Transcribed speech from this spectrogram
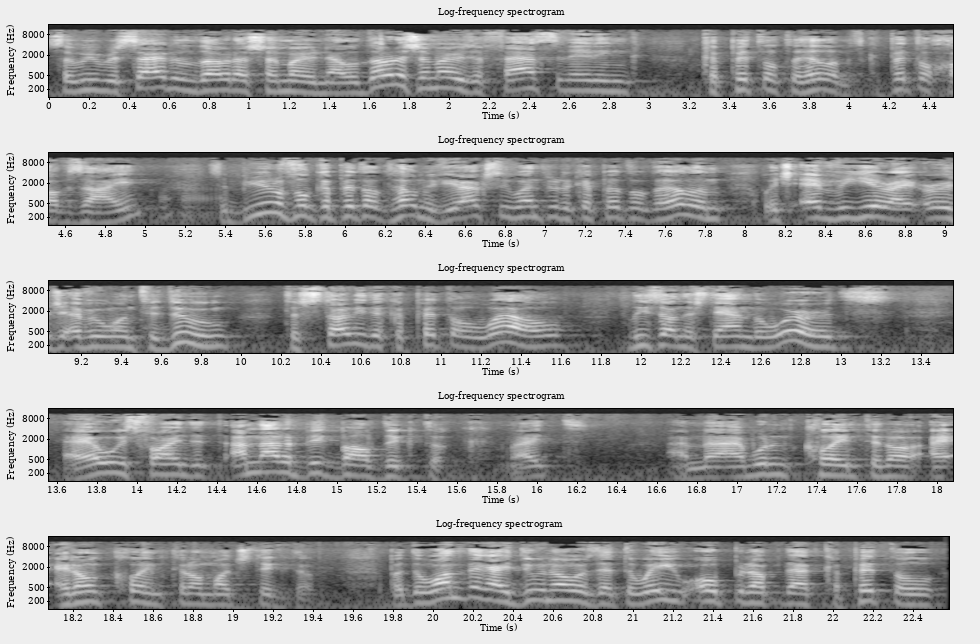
so we recited L'Dovid Hashem Ori. Now L'Dovid Hashem Ori is a fascinating capital Tehillim. It's capital Chav Zayin. It's a beautiful capital Tehillim. If you actually went through the capital Tehillim, which every year I urge everyone to do, to study the capital well, at least understand the words, I always find it, I'm not a big Baal Diktuk, right? I'm not, I wouldn't claim to know, I, I don't claim to know much Diktuk. But the one thing I do know is that the way you open up that capital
